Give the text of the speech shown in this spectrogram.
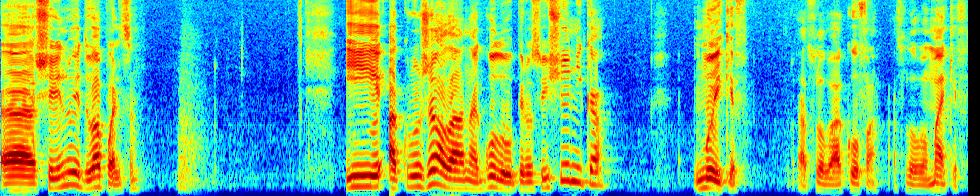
шириной два пальца. И окружала она голову первосвященника Мойкев, от слова Акофа, от слова Макев,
